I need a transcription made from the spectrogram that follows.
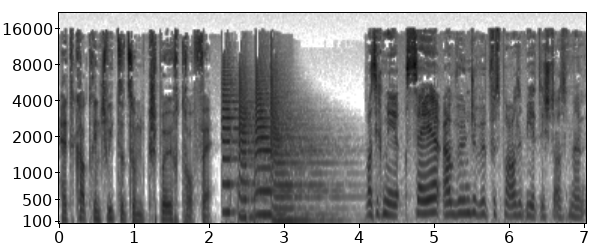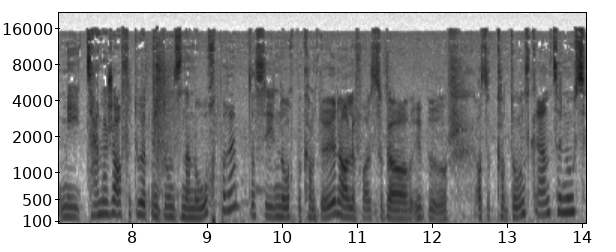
hat Katrin Schwitzer zum Gespräch getroffen. Was ich mir sehr auch wünschen würde für das Baselbiet ist, dass man mehr zusammenarbeiten tut mit unseren Nachbarn. Das sind Nachbarkantone, allenfalls sogar über also Kantonsgrenzen aus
